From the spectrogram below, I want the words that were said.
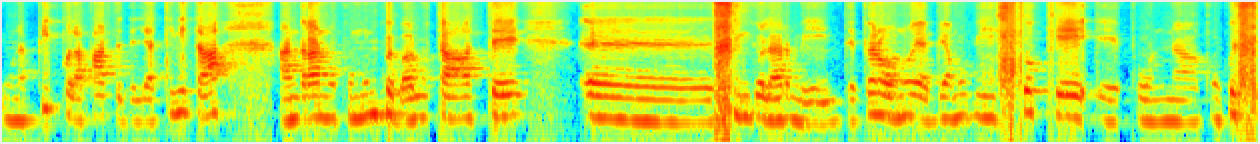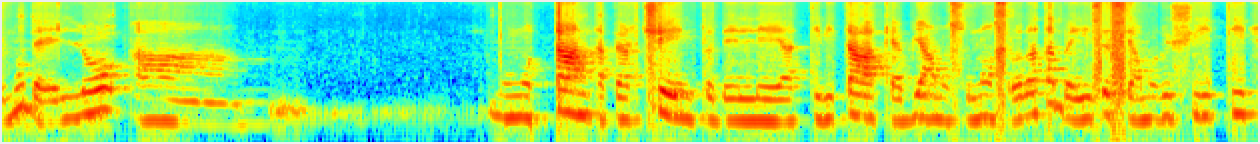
una piccola parte delle attività andranno comunque valutate eh, singolarmente, però noi abbiamo visto che eh, con, con, questo modello ah, un 80% delle attività che abbiamo sul nostro database siamo riusciti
